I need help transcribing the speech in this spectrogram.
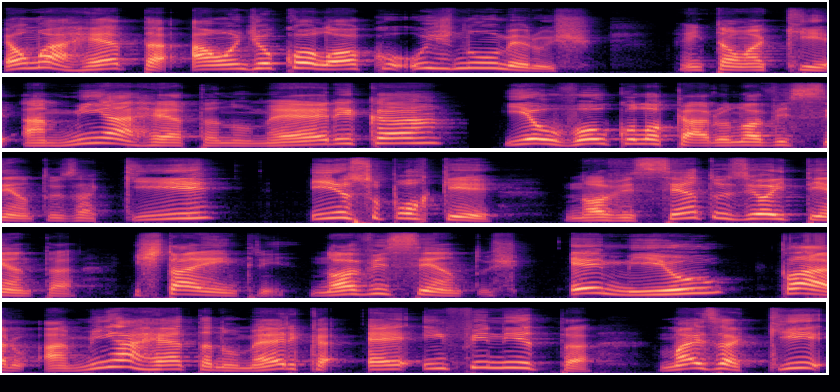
é uma reta onde eu coloco os números. Então, aqui, a minha reta numérica, e eu vou colocar o 900 aqui. Isso porque 980 está entre 900 e 1.000. Claro, a minha reta numérica é infinita, mas aqui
